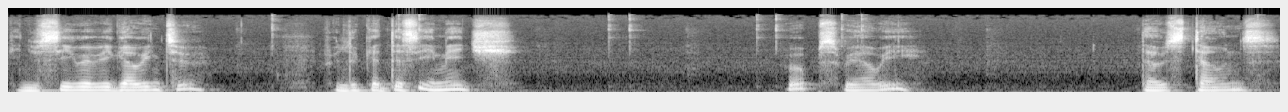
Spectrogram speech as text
can you see where we're going to? If we look at this image, Oops, where are we? Those tones.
